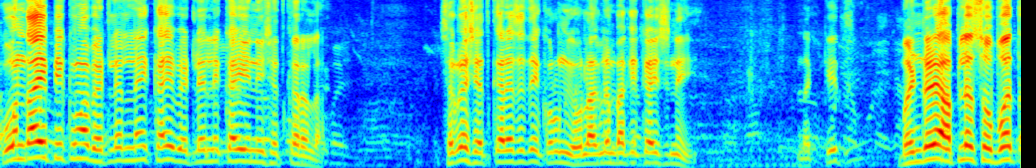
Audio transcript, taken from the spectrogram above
कोणताही पीक विमा भेटलेलं नाही काही भेटलेलं नाही काही नाही शेतकऱ्याला. सगळं शेतकऱ्याचं ते करून घेऊ लागलं बाकी काहीच नाही. नक्कीच. मंडळी आपल्यासोबत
